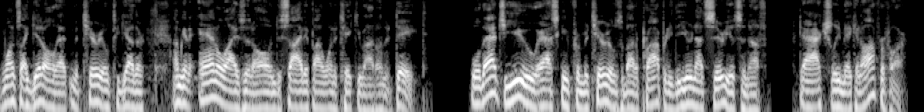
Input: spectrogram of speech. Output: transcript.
Once I get all that material together, I'm going to analyze it all and decide if I want to take you out on a date. Well, that's you asking for materials about a property that you're not serious enough to actually make an offer for.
